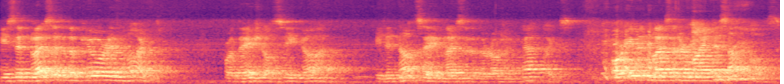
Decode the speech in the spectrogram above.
He said, Blessed are the pure in heart, for they shall see God. He did not say, Blessed are the Roman Catholics, or even, Blessed are my disciples.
